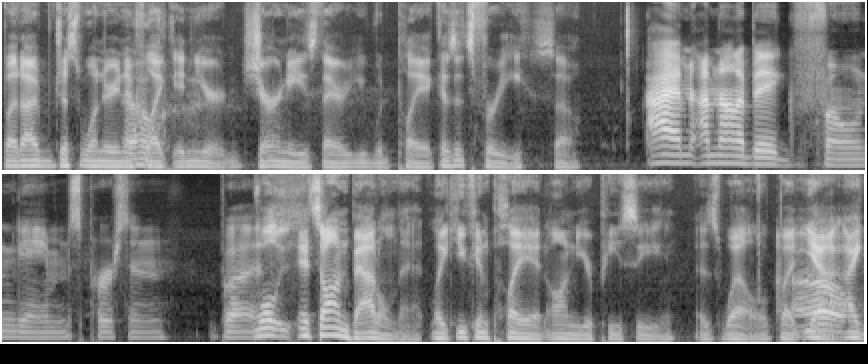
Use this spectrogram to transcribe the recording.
but I'm just wondering if Oh. like in your journeys there you would play it because it's free. So I'm I'm not a big phone games person, but well, it's on BattleNet. Like you can play it on your PC as well. But yeah, Oh. I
